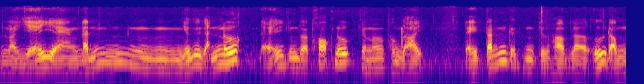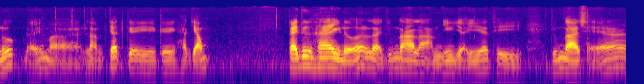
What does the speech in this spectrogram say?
là dễ dàng đánh những cái rãnh nước để chúng ta thoát nước cho nó thuận lợi, để tránh cái trường hợp là ứ động nước để mà làm chết cái cái hạt giống. Cái thứ hai nữa là chúng ta làm như vậy thì chúng ta sẽ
